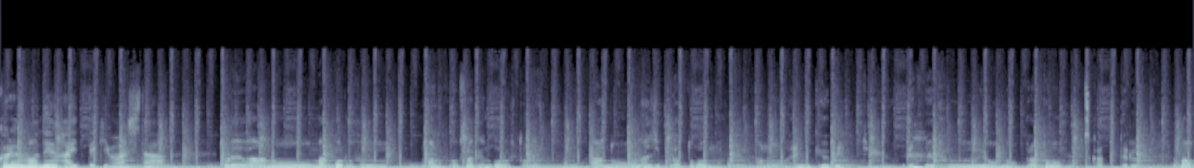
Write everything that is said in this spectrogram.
これもね入ってきました。これはあの、まあ、ゴルフあのフォルクスワーゲンゴルフとねあの同じプラットフォームあの MQB っていう FF 用のプラットフォームを使ってる、ま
